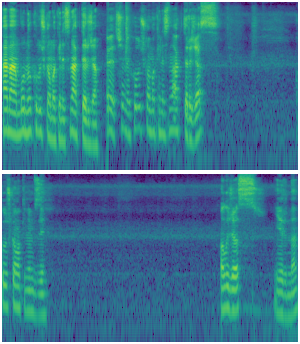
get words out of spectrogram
Hemen bunu kuluçka makinesine aktaracağım. Evet şimdi kuluçka makinesine aktaracağız. Kuluçka makinemizi alacağız yerinden.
